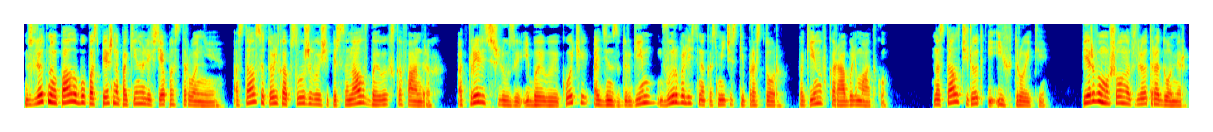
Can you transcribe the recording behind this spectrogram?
Взлетную палубу поспешно покинули все посторонние. Остался только обслуживающий персонал в боевых скафандрах. Открылись шлюзы, и боевые кочи один за другим вырвались на космический простор, покинув корабль-матку. Настал черед и их тройки. Первым ушел на взлет Радомир.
